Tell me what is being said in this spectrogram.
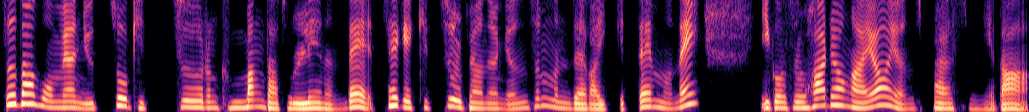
쓰다 보면 유초 기출은 금방 다 돌리는데 책에 기출 변형 연습 문제가 있기 때문에 이것을 활용하여 연습하였습니다.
